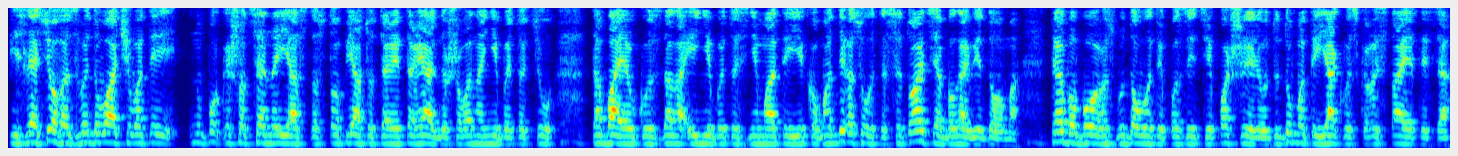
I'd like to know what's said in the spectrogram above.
після цього звинувачувати, ну поки що це не ясно, 105-ту територіальну, що вона нібито цю Табаєвку здала і нібито знімати її командира. Слухайте, ситуація була відома. Треба було розбудовувати позиції поширювати, думати, як ви скористаєтеся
